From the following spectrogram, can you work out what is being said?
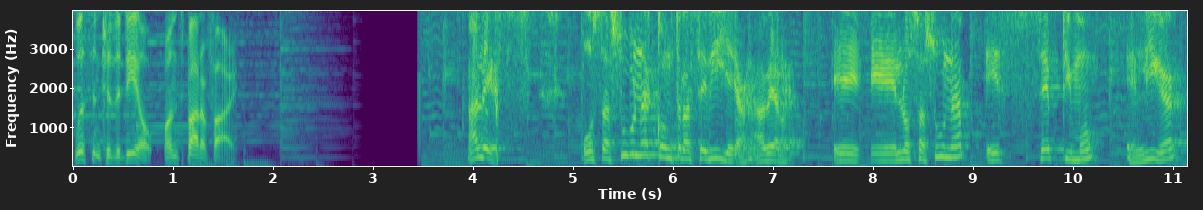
Listen to The Deal on Spotify. Alex, Osasuna contra Sevilla. A ver, eh, eh, el Osasuna es séptimo en liga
